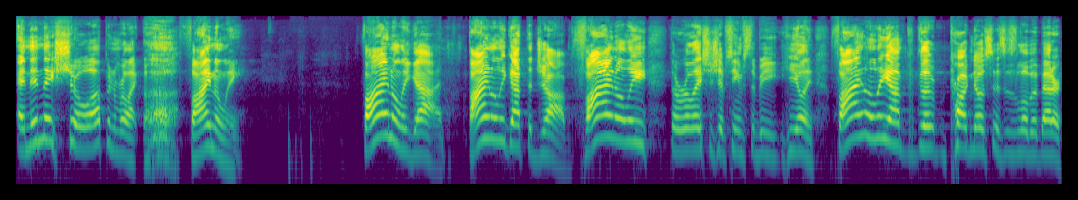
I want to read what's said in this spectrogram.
and then they show up and we're like, finally. Finally, God. Finally got the job. Finally, the relationship seems to be healing. Finally, I'm, the prognosis is a little bit better.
